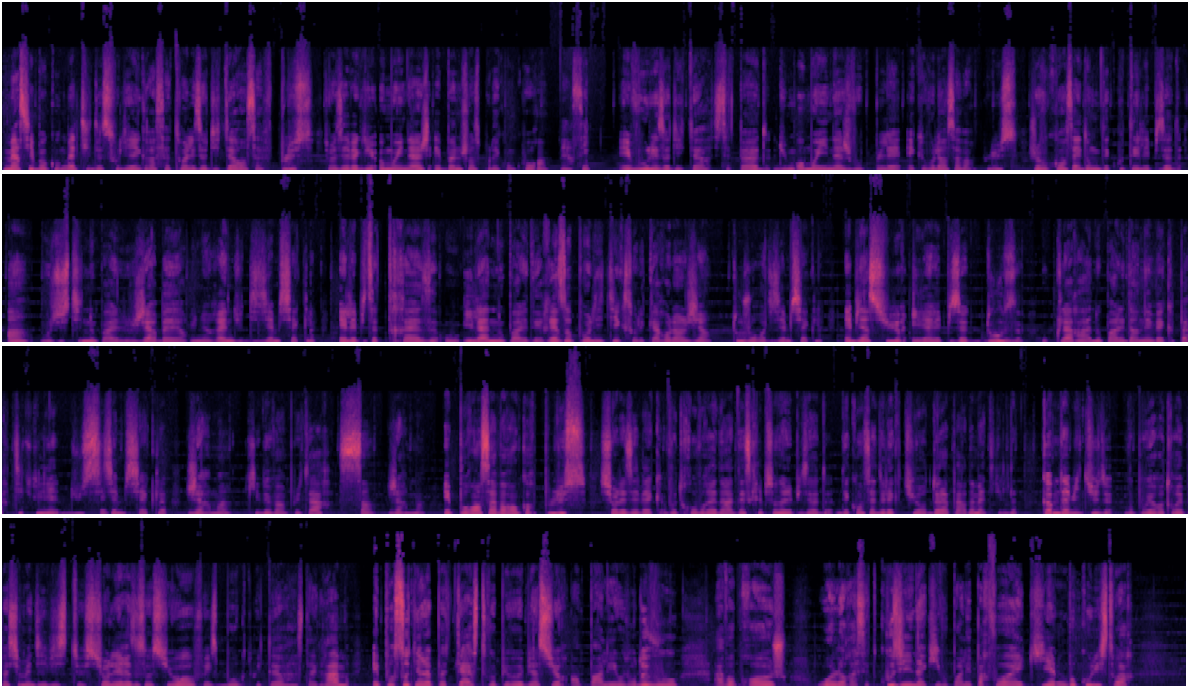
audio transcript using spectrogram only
Merci beaucoup Mathilde Soulier, grâce à toi les auditeurs en savent plus sur les évêques du Haut Moyen Âge et bonne chance pour les concours. Merci. Et vous les auditeurs, si cette période du Haut Moyen Âge vous plaît et que vous voulez en savoir plus, je vous conseille donc d'écouter l'épisode 1 où Justine nous parlait de Gerbert, une reine du Xe siècle, et l'épisode 13 où Ilan nous parlait des réseaux politiques sur les Carolingiens toujours au Xe siècle. Et bien sûr, il y a l'épisode 12 où Clara nous parlait d'un évêque particulier du VIe siècle, Germain, qui devint plus tard Saint Germain. Et pour en savoir encore plus sur les évêques, vous trouverez dans la description de l'épisode des conseils de lecture de la part de Mathilde. Comme d'habitude, vous pouvez retrouver Passion médiéviste sur les réseaux sociaux, Facebook, Twitter, Instagram. Et pour soutenir le podcast, vous pouvez bien sûr en parler autour de vous, à vos proches, ou alors à cette cousine à qui vous parlez parfois et qui aime beaucoup l'histoire.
